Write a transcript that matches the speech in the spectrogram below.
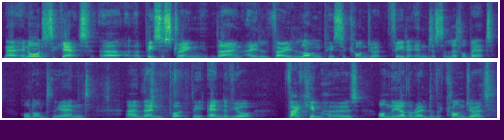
Now, in order to get uh, a piece of string down a very long piece of conduit, feed it in just a little bit, hold on to the end, and then put the end of your vacuum hose on the other end of the conduit,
